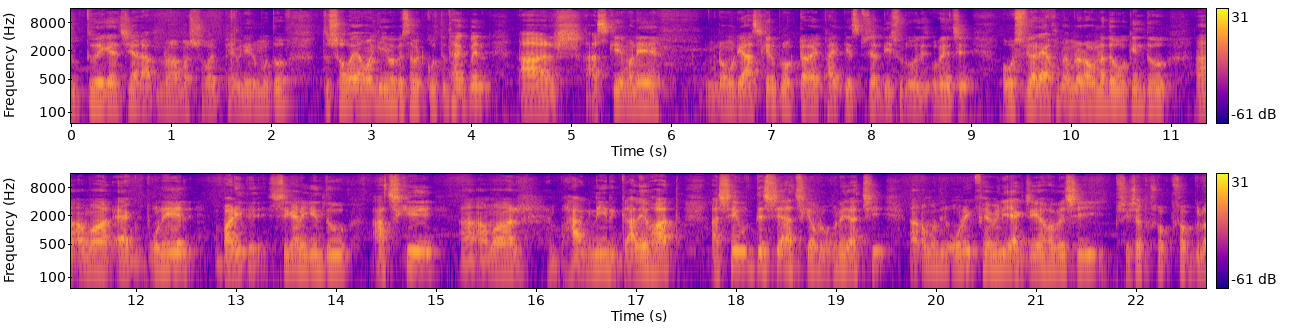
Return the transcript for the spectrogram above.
যুক্ত হয়ে গেছে, আর আপনারা আমার সবাই ফ্যামিলির মতো। তো সবাই আমাকে এইভাবে সাপোর্ট করতে থাকবেন, আর আজকে মানে মোটামুটি আজকের ব্লগটা ফাইভ স্পেশাল দিয়ে শুরু হয়েছে। অবশ্যই আর এখন আমরা রওনা দেবো কিন্তু আমার এক বোনের বাড়িতে। সেখানে কিন্তু আজকে আমার ভাগ্নির গালে ভাত। আর সেই উদ্দেশ্যে আজকে আমরা ওখানে যাচ্ছি। আমাদের অনেক ফ্যামিলি এক জায়গায় হবে, সেই, সেসব সব, সবগুলো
